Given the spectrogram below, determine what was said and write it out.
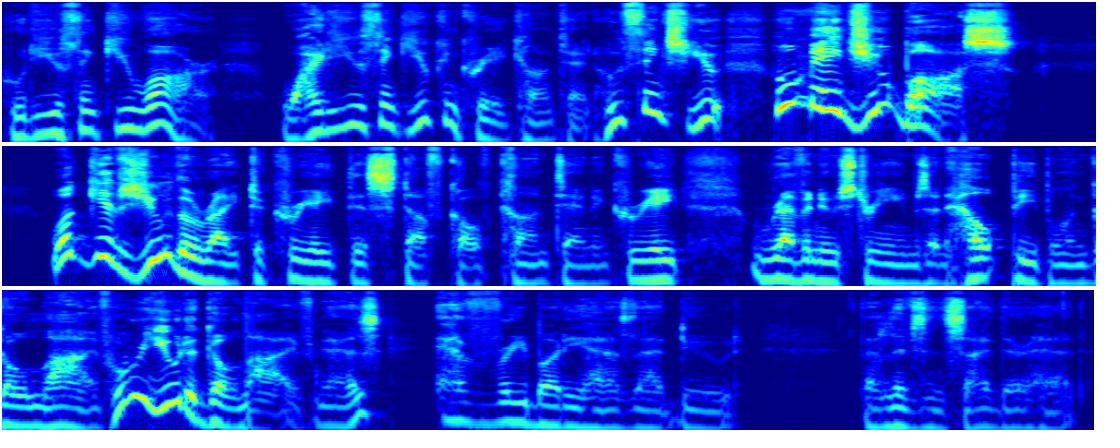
Who do you think you are? Why do you think you can create content? Who thinks you who made you boss? What gives you the right to create this stuff called content and create revenue streams and help people and go live? Who are you to go live, Nez? Everybody has that dude that lives inside their head.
